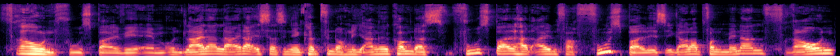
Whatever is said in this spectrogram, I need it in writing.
Frauenfußball-WM. Und leider, leider ist das in den Köpfen noch nicht angekommen, dass Fußball halt einfach Fußball ist. Egal ob von Männern, Frauen,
